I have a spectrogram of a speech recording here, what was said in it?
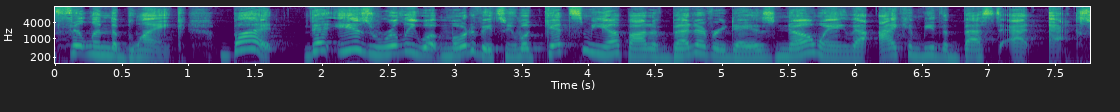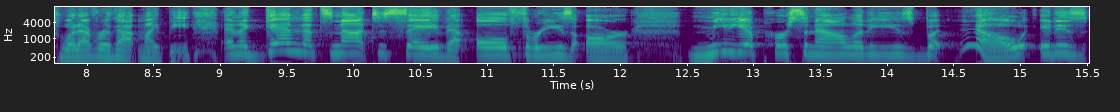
fill in the blank. But that is really what motivates me. What gets me up out of bed every day is knowing that I can be the best at X, whatever that might be. And again, that's not to say that all threes are media personalities, but no, it is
